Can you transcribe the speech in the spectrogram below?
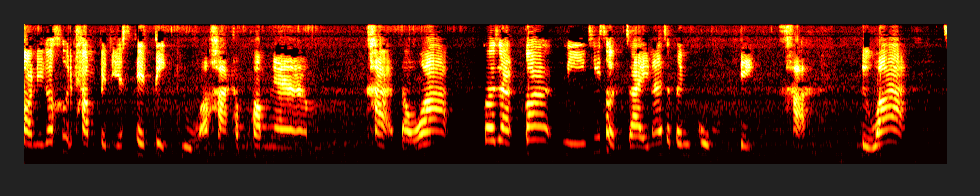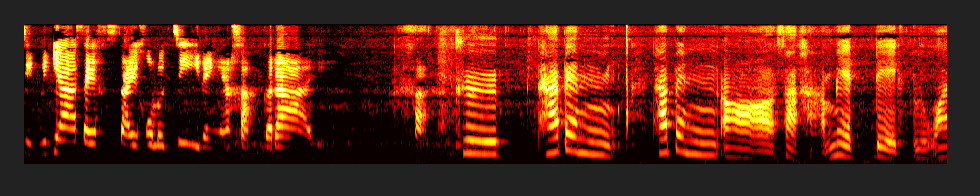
ตอนนี้ก็คือทำเป็น aesthetic อยู่อะค่ะทำความงามค่ะ แต่ว่าก็จะก็มีที่สนใจน่าจะเป็นกลุ่มเด็กค่ะ หรือว่าจิตวิทยาไซ psychology อะไรเงี้ยค่ะ ก็ได้ค่ะ คือถ้าเป็นถ้าเป็นออสาขา med เด็กหรือว่า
